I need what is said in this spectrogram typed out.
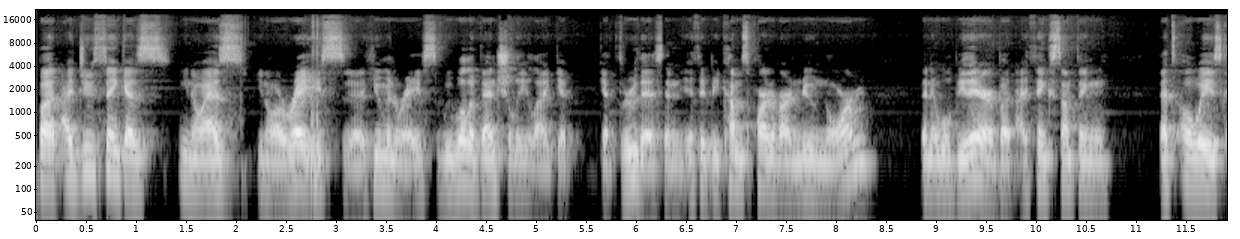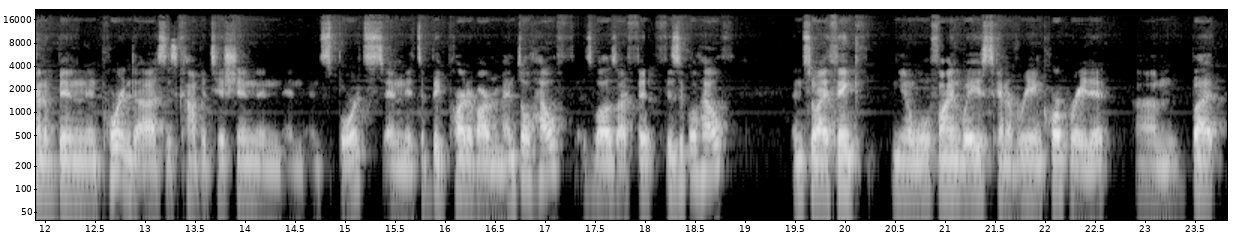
But I do think as you know, as you know, a race, a human race, we will eventually like get get through this. And if it becomes part of our new norm, then it will be there. But I think something that's always kind of been important to us is competition and, and, and sports. And it's a big part of our mental health as well as our physical health. And so I think, you know, we'll find ways to kind of reincorporate it. Um, but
